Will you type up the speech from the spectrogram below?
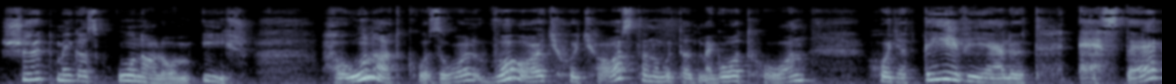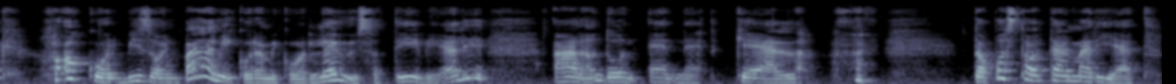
sőt, még az unalom is. Ha unatkozol, vagy hogyha azt tanultad meg otthon, hogy a tévé előtt esztek, akkor bizony bármikor, amikor leülsz a tévé elé, állandóan enned kell. Tapasztaltál már ilyet?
